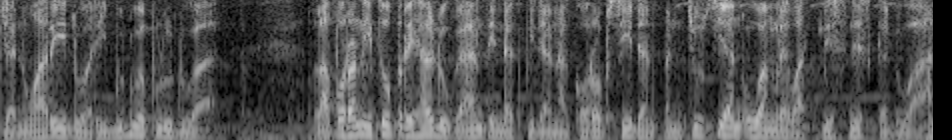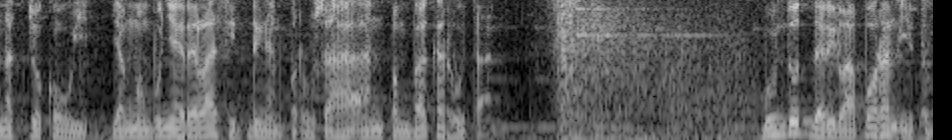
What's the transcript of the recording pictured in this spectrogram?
Januari 2022. Laporan itu perihal dugaan tindak pidana korupsi dan pencucian uang lewat bisnis kedua anak Jokowi yang mempunyai relasi dengan perusahaan pembakar hutan. Buntut dari laporan itu,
